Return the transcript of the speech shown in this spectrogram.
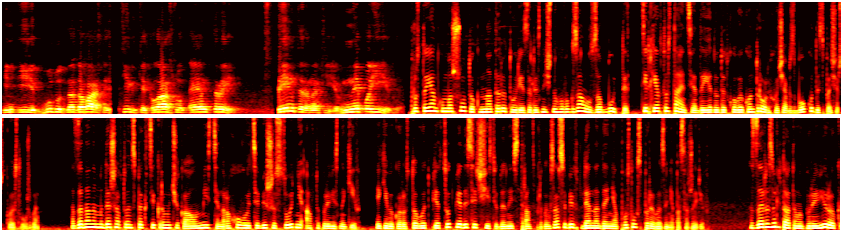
і, і будуть надавати тільки класу М3. Спринтер на Київ не поїде. Про стоянку маршруток на території залізничного вокзалу забудьте. Тільки автостанція дає додатковий контроль, хоча б з боку диспетчерської служби. За даними Державтоінспекції Кременчука, у місті нараховується більше сотні автопривізників, які використовують 556 одиниць транспортних засобів для надання послуг з перевезення пасажирів. За результатами перевірок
